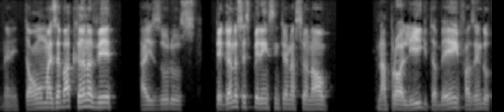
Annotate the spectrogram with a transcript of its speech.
Né? Então, mas é bacana ver a Isurus pegando essa experiência internacional na Pro League também, fazendo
